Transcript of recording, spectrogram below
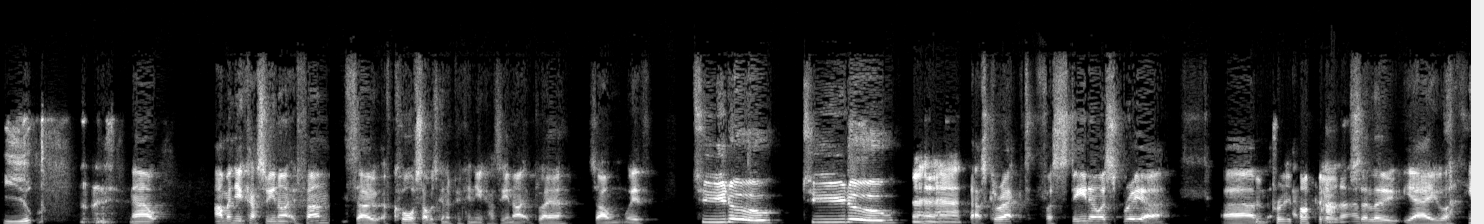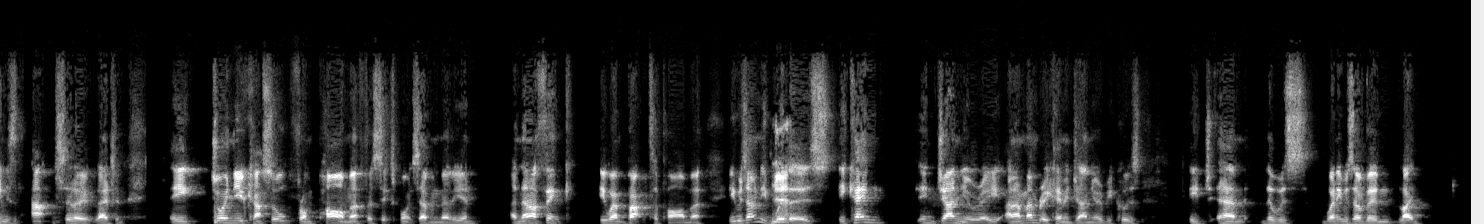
Yep. Now, I'm a Newcastle United fan, so of course I was going to pick a Newcastle United player. So I went with Tino. Tino. That's correct. Faustino Asprilla. Um, pretty an popular, that. Absolute, yeah, he was, he was an absolute legend. He joined Newcastle from Parma for 6.7 million, and then I think he went back to Parma. He was only with us. He came in January, and I remember he came in January because he um, there was when he was over in like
